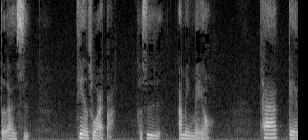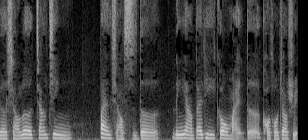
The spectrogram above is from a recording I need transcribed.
的暗示，听得出来吧？可是阿敏没有，他给了小乐将近半小时的领养代替购买的口头教训。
